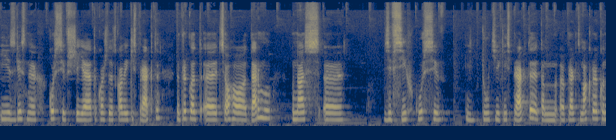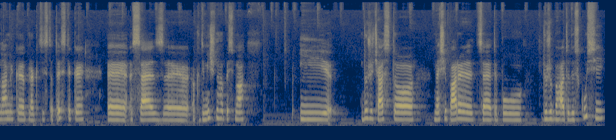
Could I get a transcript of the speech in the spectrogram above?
і з різних курсів ще є також додаткові якісь проекти. Наприклад, е, цього терму у нас е, зі всіх курсів йдуть якісь проекти, там е, проект з макроекономіки, проект зі статистики, е, есе з е, академічного письма. І дуже часто наші пари це, типу, дуже багато дискусій,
